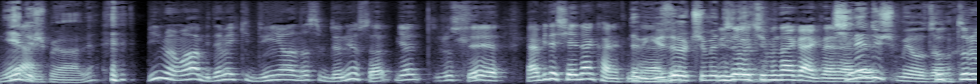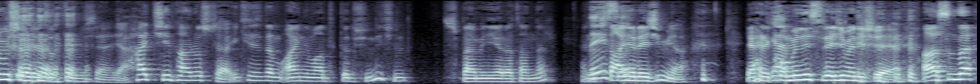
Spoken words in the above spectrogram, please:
Niye Yani. düşmüyor abi? Bilmiyorum abi. Demek ki dünya nasıl dönüyorsa ya Rusya ya yani bir de şeyden kaynaklanıyor. Tabii yüz ölçümü Yüz değil. ölçümünden kaynaklanıyor. Çin'e herhalde. düşmüyor o zaman. Tutturmuş öyle tutturmuş yani. Ya, ha Çin ha Rusya. İkisi de aynı mantıkta düşündüğü için Superman'i yaratanlar. Hani Neyse. aynı rejim ya. yani, Yani- komünist rejime düşüyor yani. Aslında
